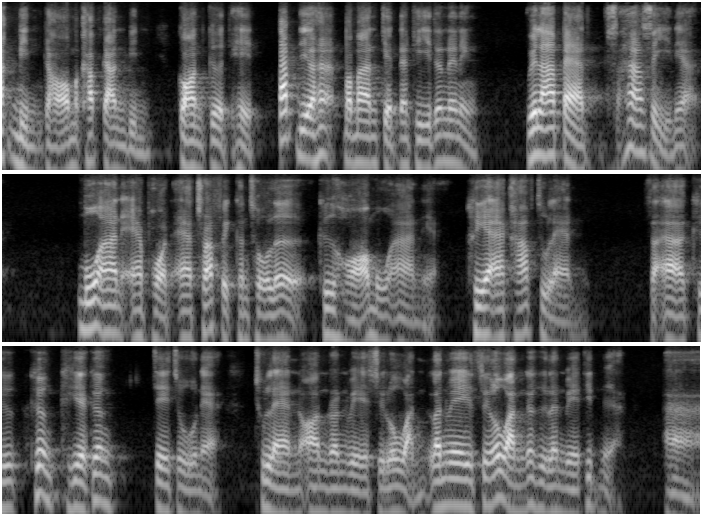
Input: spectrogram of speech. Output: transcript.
นักบินกับหอบังคับการบิน ก่อนเกิดเหตุแป๊บเดียวฮะ ประมาณ 7 นาทีเท่านั้นเอง เวลา 8.54เนี่ย มูอานแอร์พอร์ตแอร์ทราฟฟิกคอนโทรลเลอร์คือหอมูอานเนี่ย clear aircraft to land คือเครื่องเคลียร์เครื่องเจจูเนี่ย to land on runway 01 runway 01ก็คือ runway ทิศเหนืออ่า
